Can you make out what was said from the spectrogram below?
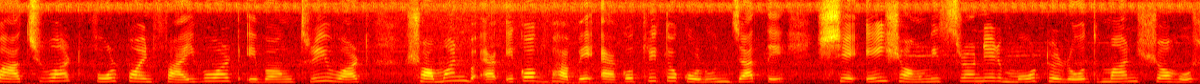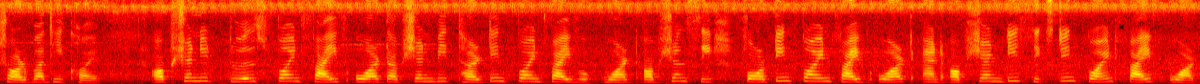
পাঁচ watt, four point five watt এবং থ্রি ওয়াট সমান এককভাবে একত্রিত করুন যাতে সে এই সংমিশ্রণের মোট রোধমান সহ সর্বাধিক হয়। Twelve point five watt option C fourteen point five watt and option D sixteen point five watt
